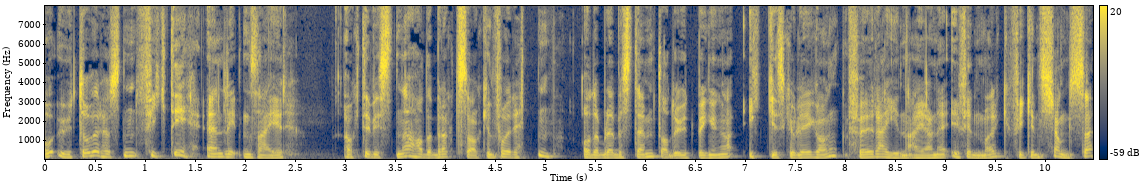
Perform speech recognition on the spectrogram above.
Og utover høsten fikk de en liten seier. Aktivistene hadde brakt saken for retten, og det ble bestemt at utbygginga ikke skulle i gang før reineierne i Finnmark fikk en sjanse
